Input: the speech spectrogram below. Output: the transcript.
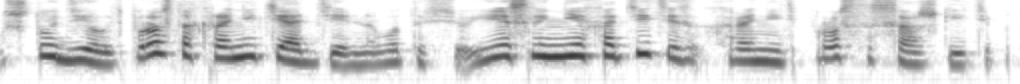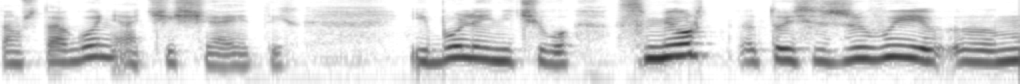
что делать? Просто храните отдельно, вот и все. Если не хотите хранить, просто сожгите, потому что огонь очищает их. И более ничего. С мертв... То есть живые э,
